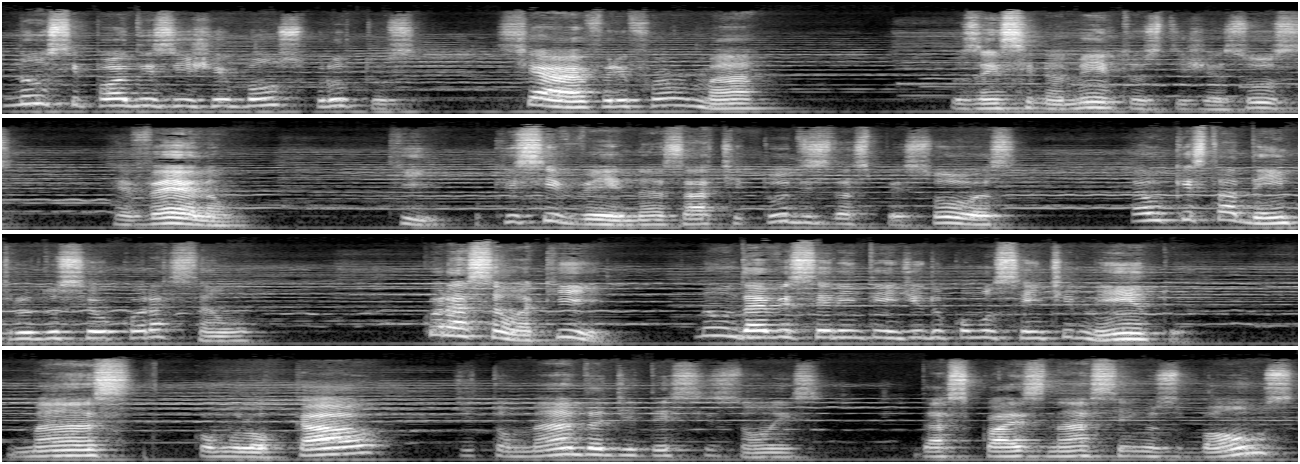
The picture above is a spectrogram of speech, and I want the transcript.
não se pode exigir bons frutos se a árvore for má. Os ensinamentos de Jesus revelam que o que se vê nas atitudes das pessoas é o que está dentro do seu coração. Coração aqui não deve ser entendido como sentimento, mas como local de tomada de decisões, das quais nascem os bons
